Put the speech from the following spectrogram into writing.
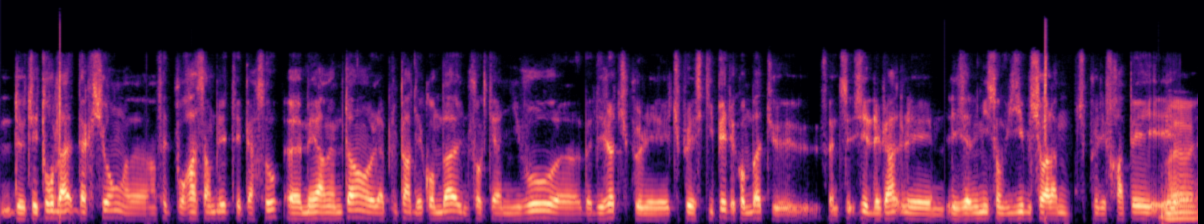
de tes tours d'a- d'action en fait pour rassembler tes persos, mais en même temps, la plupart des combats, une fois que tu es à niveau, bah, déjà tu peux les, tu peux les skipper les combats. Tu, les, les, les ennemis sont visibles sur la map, tu peux les frapper et, Ouais, ouais.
